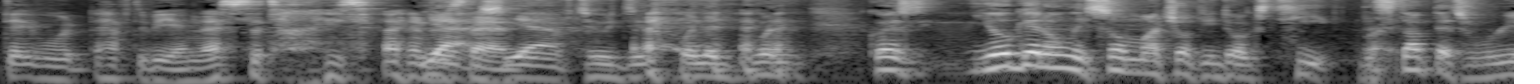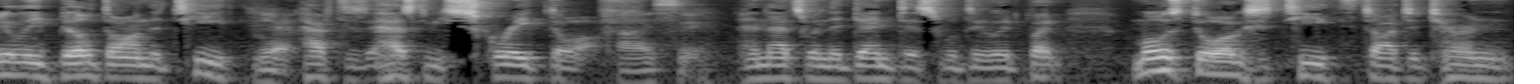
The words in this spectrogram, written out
They would have to be anesthetized. I understand. Yes, yeah. To do, when the when because you'll get only so much off your dog's teeth. The Right. stuff that's really built on the teeth Yeah. have to has to be scraped off, I see. and that's when the dentist will do it. But most dogs' teeth start to turn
